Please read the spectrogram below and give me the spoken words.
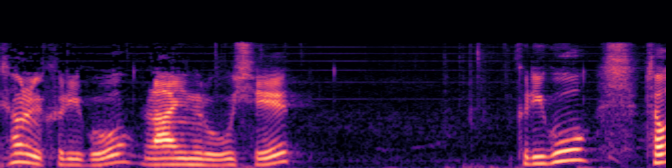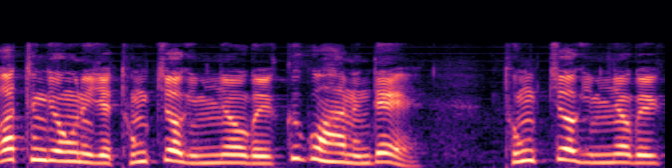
선을 그리고 라인으로 50 그리고 저 같은 경우는 이제 동적 입력을 끄고 하는데 동적 입력을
